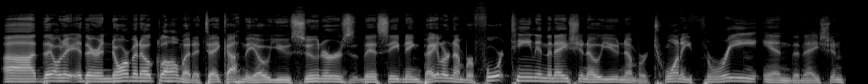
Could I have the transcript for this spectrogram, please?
Uh, they're, they're in Norman, Oklahoma to take on the OU Sooners this evening. Baylor number 14 in the nation, OU number 23 in the nation.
